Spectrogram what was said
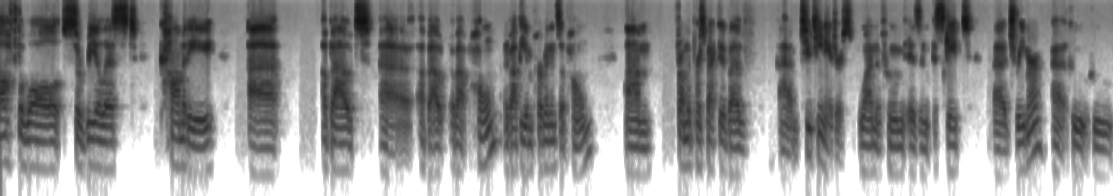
off the wall surrealist comedy uh, about uh, about about home and about the impermanence of home um, from the perspective of um, two teenagers, one of whom is an escaped uh, dreamer uh, who who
